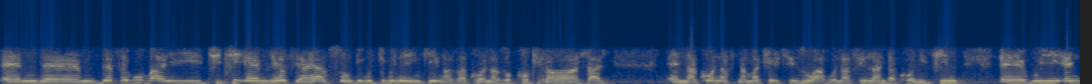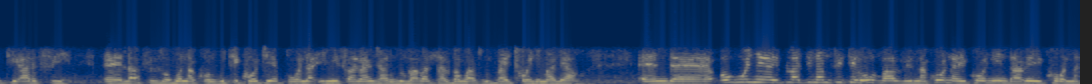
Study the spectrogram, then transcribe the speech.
and um, bese kuba i-TTM leyo siyayazi sonke ukuthi kuneyinkinga zakhona zokukhokhela abadlali and nakhona sinama cases wabo la silanda khona i-team eh kwi NDRC eh la sizobona khona ukuthi icourt yebhola imisa kanjani ukuze abadlali bakwazi ukuthi bayithole imali yabo. And eh okunye iPlatinum City Rovers nakhona ikhona indaba eyikhona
